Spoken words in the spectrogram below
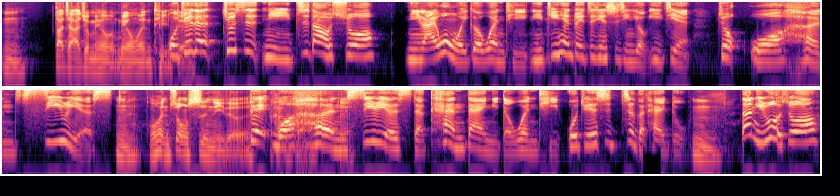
嗯，大家就没有没有问题。我觉得就是你知道说。你来问我一个问题，你今天对这件事情有意见，就我很 serious，嗯，我很重视你的，对我很 serious 的看待你的问题，我觉得是这个态度，嗯。那你如果说，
